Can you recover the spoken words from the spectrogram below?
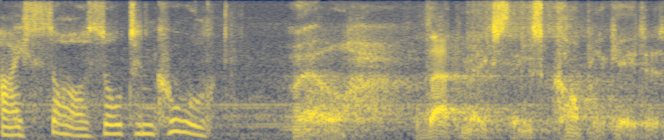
I saw Zoltun Kulle. Well, that makes things complicated.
